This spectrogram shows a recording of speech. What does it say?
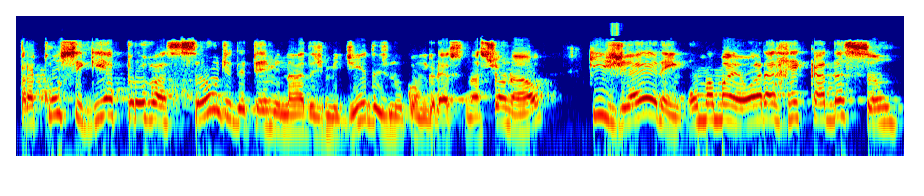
para conseguir aprovação de determinadas medidas no Congresso Nacional que gerem uma maior arrecadação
